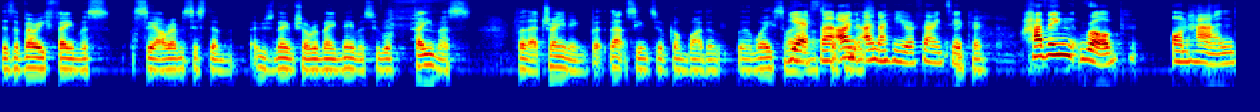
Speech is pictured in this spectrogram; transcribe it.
there's a very famous CRM system whose name shall remain nameless, who were famous for their training, but that seems to have gone by the, the wayside. Yes, I, I, know who you're referring to. Okay. Having Rob on hand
